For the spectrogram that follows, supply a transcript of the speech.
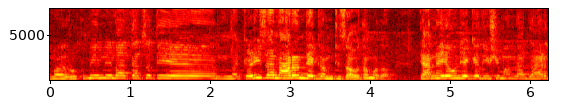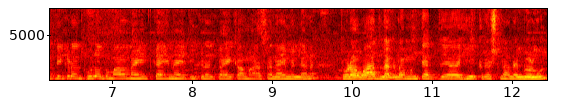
मग रुक्मिणीला त्याचं ते केळीचा नारंद एक गमतीचा होता मधात. त्यानं येऊन एके दिवशी म्हणला झाड तिकडं फुलं तुम्हाला नाहीत काही नाही तिकडं काही कामं असं नाही म्हणल्यानं थोडा वाद लागला. मग त्यात हे कृष्णानं मिळून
